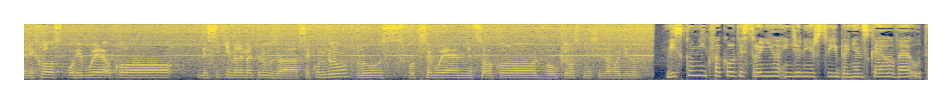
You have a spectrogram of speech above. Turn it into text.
Rychlost pohybuje okolo 10 mm za sekundu, plus potřebujeme něco okolo 2 kg směsi za hodinu. Výzkumník Fakulty strojního inženýrství brněnského VUT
